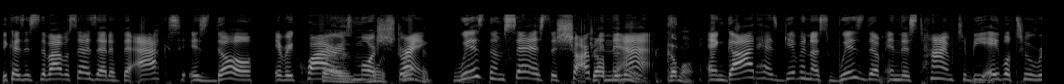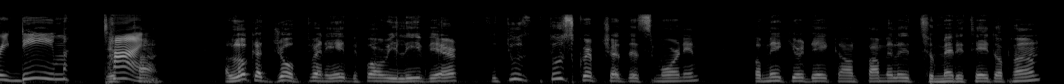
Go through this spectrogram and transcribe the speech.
because it's the Bible says that if the axe is dull, it requires more, more strength. strength. Wisdom says to sharpen, Sharpen the axe. Come on. And God has given us wisdom in this time to be able to redeem With time. I Look at Job 28 before we leave here. So two, two scripture this morning for Make Your Day Count family to meditate upon.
